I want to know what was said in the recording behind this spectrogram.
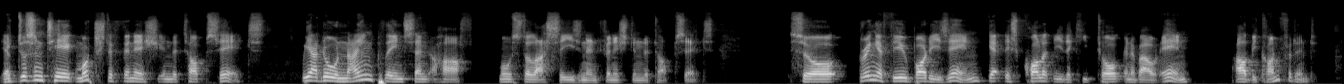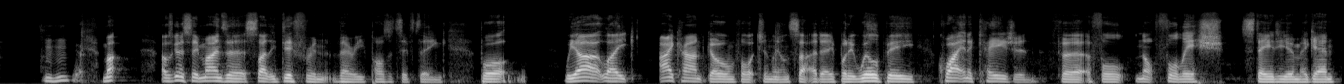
Yep. It doesn't take much to finish in the top six. We had O'Nien playing centre half most of last season and finished in the top six. So bring a few bodies in, get this quality they keep talking about in. I'll be confident. Mm-hmm. My, I was going to say mine's a slightly different, very positive thing, but we are like I can't go unfortunately on Saturday, but it will be quite an occasion for a full, not full-ish stadium again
